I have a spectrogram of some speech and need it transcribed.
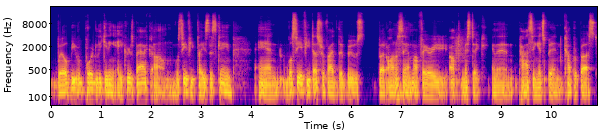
will be reportedly getting Akers back. Um, we'll see if he plays this game, and we'll see if he does provide the boost. But honestly, I'm not very optimistic. And then passing, it's been Kupp or bust.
